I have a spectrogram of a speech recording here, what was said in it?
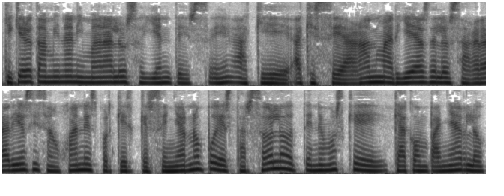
Yo quiero también animar a los oyentes ¿eh? a, que, a que se hagan Marías de los Sagrarios y San Juanes, porque es que el Señor no puede estar solo, tenemos que, que acompañarlo.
